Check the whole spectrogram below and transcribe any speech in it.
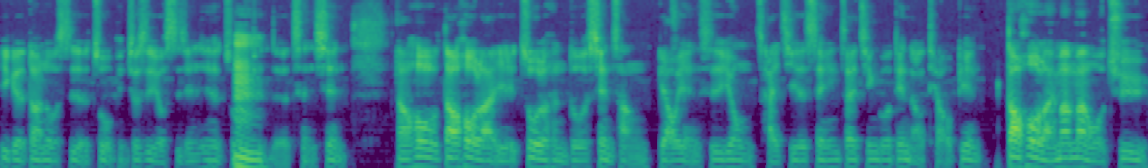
一个段落式的作品，就是有时间性的作品的呈现。嗯、然后到后来也做了很多现场表演，是用采集的声音再经过电脑调变。到后来慢慢我去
